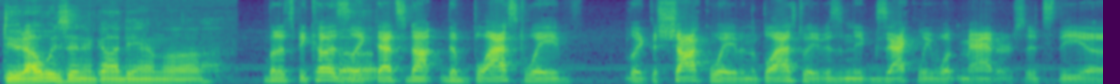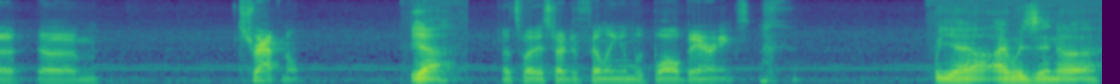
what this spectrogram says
Dude, I was in a goddamn. Uh, but it's because like that's not the blast wave, like the shock wave and the blast wave isn't exactly what matters. It's the uh, um, shrapnel. yeah, That's why they started filling them with ball bearings. Well, yeah, I was in a.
